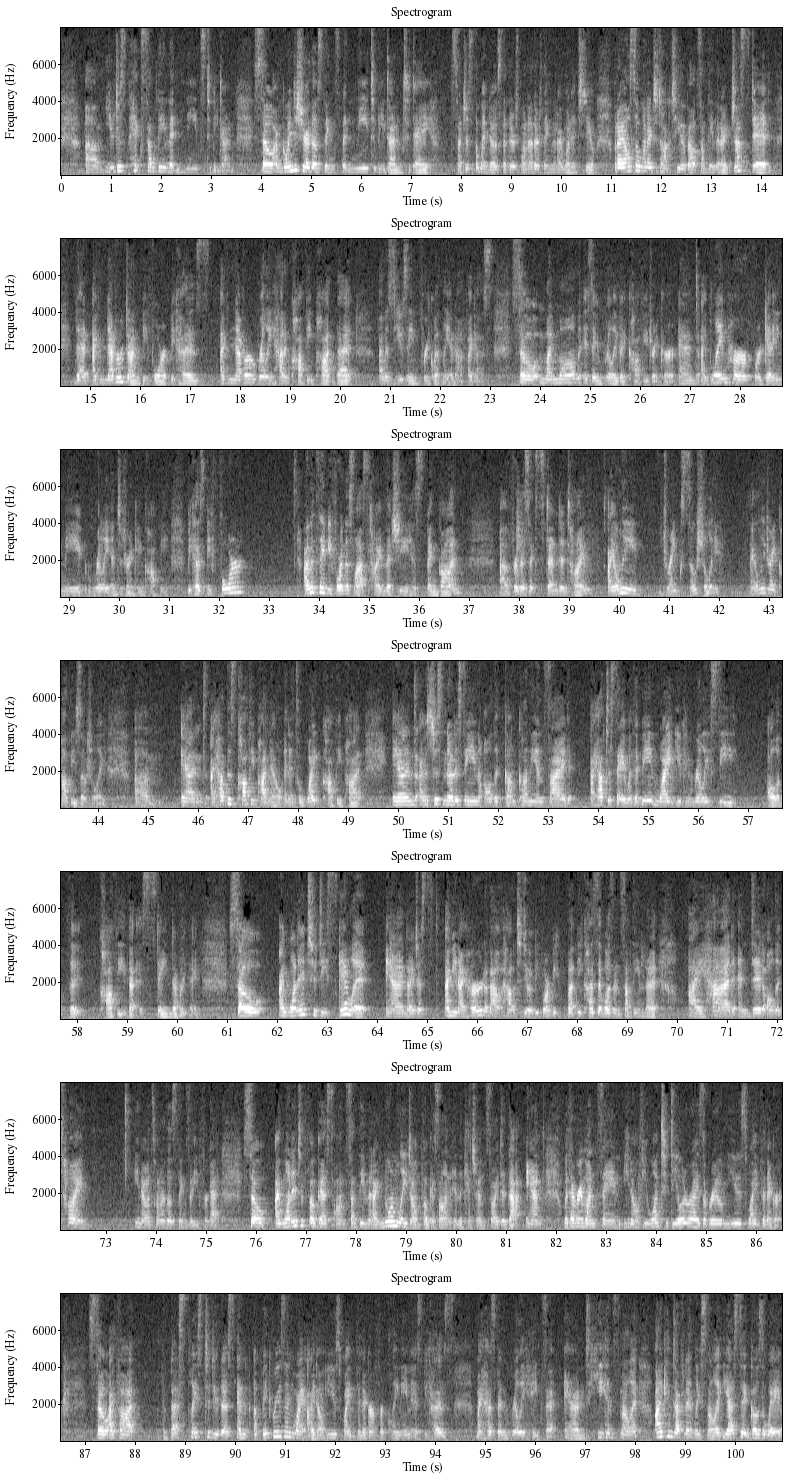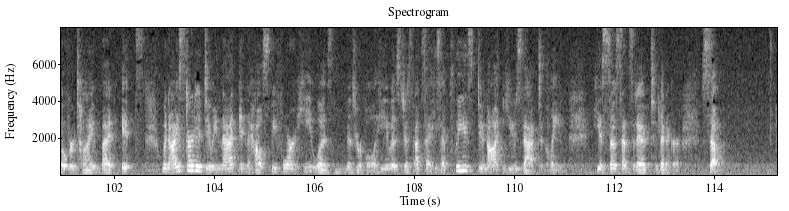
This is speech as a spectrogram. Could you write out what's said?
Um, you just pick something that needs to be done. So I'm going to share those things that need to be done today such as the windows, but there's one other thing that I wanted to do. But I also wanted to talk to you about something that I just did that I've never done before because I've never really had a coffee pot that I was using frequently enough, I guess. So my mom is a really big coffee drinker and I blame her for getting me really into drinking coffee because before, I would say before this last time that she has been gone, uh, for this extended time, I only drank socially. I only drank coffee socially. Um, and I have this coffee pot now and it's a white coffee pot. And I was just noticing all the gunk on the inside. I have to say with it being white, you can really see all of the coffee that has stained everything. So I wanted to descale it and I just I mean, I heard about how to do it before, but because it wasn't something that I had and did all the time, you know, it's one of those things that you forget. So I wanted to focus on something that I normally don't focus on in the kitchen. So I did that. And with everyone saying, you know, if you want to deodorize a room, use white vinegar. So I thought the best place to do this, and a big reason why I don't use white vinegar for cleaning is because my husband really hates it and he can smell it. I can definitely smell it. Yes, it goes away over time, but it's when I started doing that in the house before, he was miserable. He was just upset. He said, please do not use that to clean. He is so sensitive to vinegar. So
